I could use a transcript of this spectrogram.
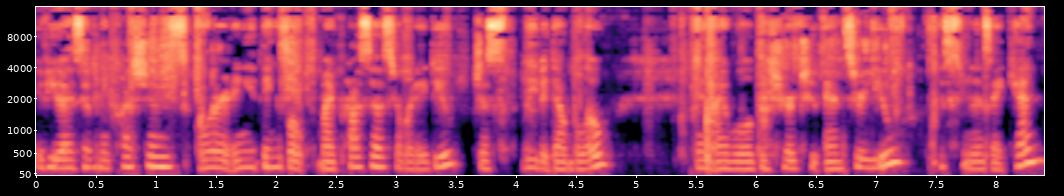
If you guys have any questions or anything about my process or what I do, just leave it down below and I will be sure to answer you as soon as I can.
